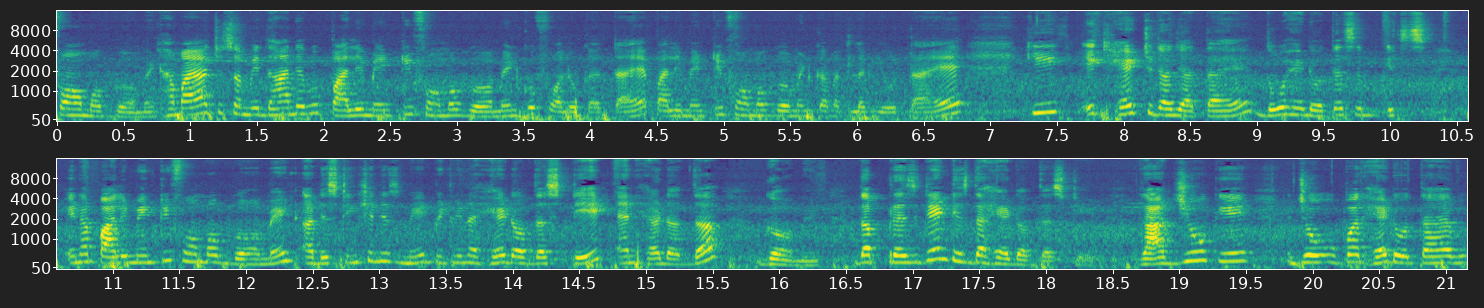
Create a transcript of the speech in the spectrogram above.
form of government. हमारा जो संविधान है, वो पार्लियामेंट्री फॉर्म ऑफ़ गवर्नमेंट को फॉलो करता है। पार्लियामेंट्री फॉर्म ऑफ़ गवर्नमेंट का मतलब ये होता है कि एक हेड चुना जाता है, दो हेड होते हैं it's in a parliamentary form of government a distinction is made between the head of the state and head of the government the president is the head of the state राज्यों के जो ऊपर हेड होता है, वो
